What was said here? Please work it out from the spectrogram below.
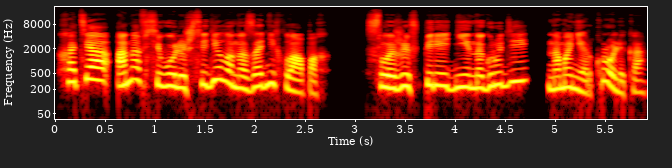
хотя она всего лишь сидела на задних лапах, сложив передние на груди на манер кролика.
